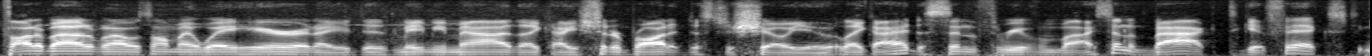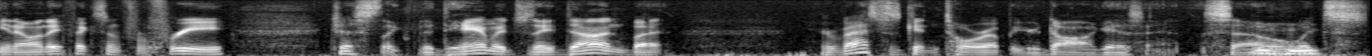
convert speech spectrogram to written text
thought about it when I was on my way here, and I, it made me mad. Like I should have brought it just to show you. Like I had to send three of them, but I sent them back to get fixed. You know, and they fixed them for free, just like the damage they done. But your vest is getting tore up, but your dog isn't. So Mhm. it's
